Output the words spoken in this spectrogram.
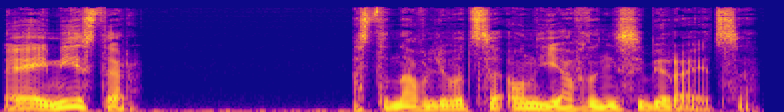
Эй, мистер!» Останавливаться он явно не собирается.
